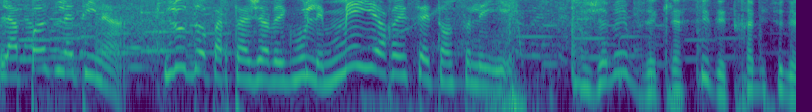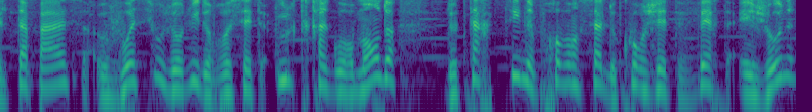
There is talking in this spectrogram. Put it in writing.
la pause latina. Ludo partage avec vous les meilleures recettes ensoleillées. Si jamais vous êtes lassé des traditionnels tapas, voici aujourd'hui une recette ultra gourmande de tartines provençales de courgettes vertes et jaunes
